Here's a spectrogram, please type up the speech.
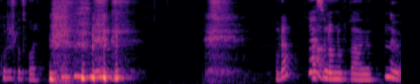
Gutes Schlusswort. Oder? Ja. Hast du noch eine Frage? Nö.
